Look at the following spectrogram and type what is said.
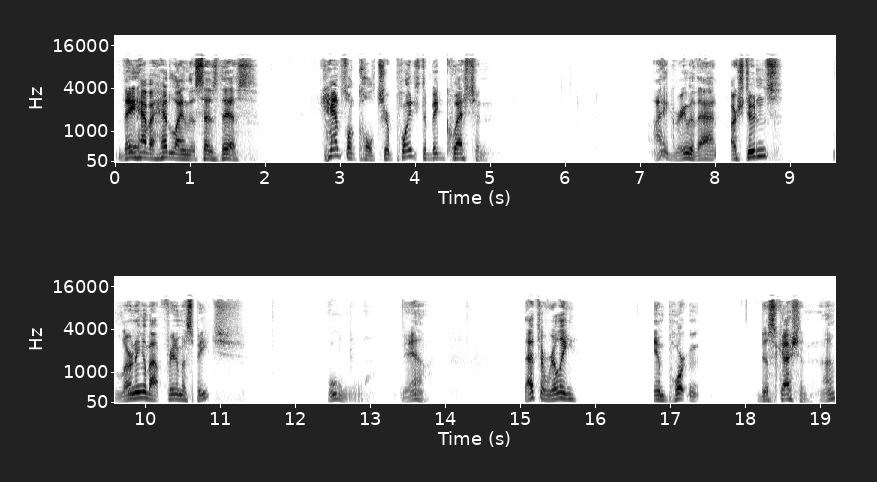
they have a headline that says this Cancel culture points to big question. I agree with that. Are students learning about freedom of speech? Ooh, yeah. That's a really important discussion, huh?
